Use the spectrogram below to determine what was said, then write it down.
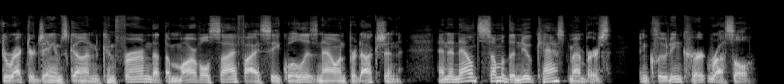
Director James Gunn confirmed that the Marvel sci fi sequel is now in production and announced some of the new cast members, including Kurt Russell.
